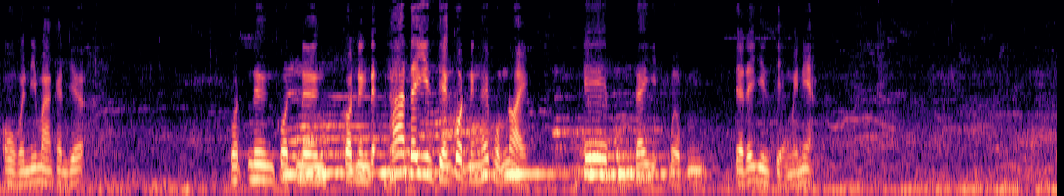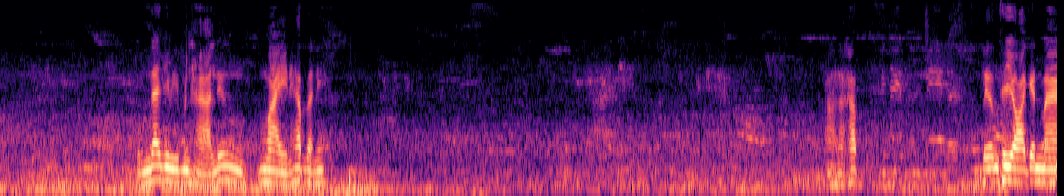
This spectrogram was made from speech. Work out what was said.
โอ้วันนี้มากันเยอะ กดหนึ่งกดหนึ่งกดหนึ่งถ้าได้ยินเสียงกดหนึ่งให้ผมหน่อย เอ๊ะผมได้เปิดจะได้ยินเสียงไหมเนี่ย ผมน่าจะมีปัญหาเรื่องไมค์นะครับตอนนี้ เอาละครับเริ่มทยอยกันมา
